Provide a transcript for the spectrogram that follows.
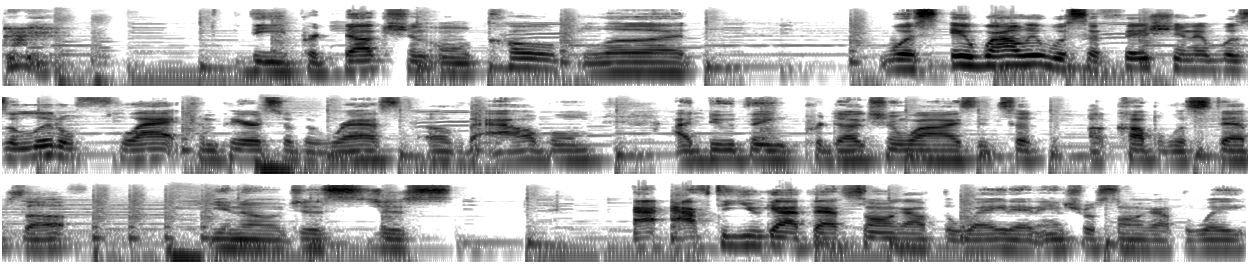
the production on Cold Blood was it while it was sufficient, it was a little flat compared to the rest of the album. I do think production wise, it took a couple of steps up. You know, just just a- after you got that song out the way, that intro song out the way,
